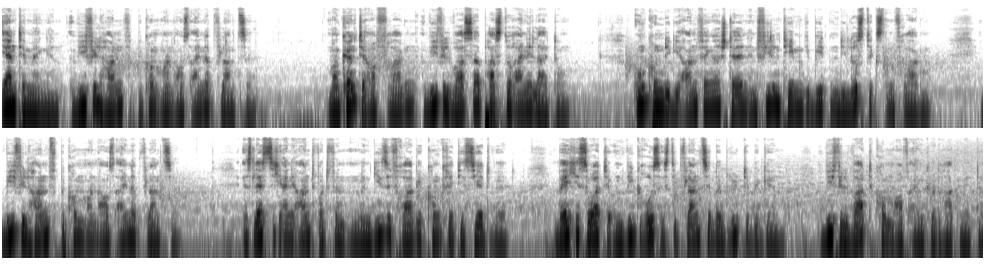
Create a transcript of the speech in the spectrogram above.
Erntemengen. Wie viel Hanf bekommt man aus einer Pflanze? Man könnte auch fragen, wie viel Wasser passt durch eine Leitung? Unkundige Anfänger stellen in vielen Themengebieten die lustigsten Fragen. Wie viel Hanf bekommt man aus einer Pflanze? Es lässt sich eine Antwort finden, wenn diese Frage konkretisiert wird. Welche Sorte und wie groß ist die Pflanze bei Blütebeginn? Wie viel Watt kommen auf einen Quadratmeter?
